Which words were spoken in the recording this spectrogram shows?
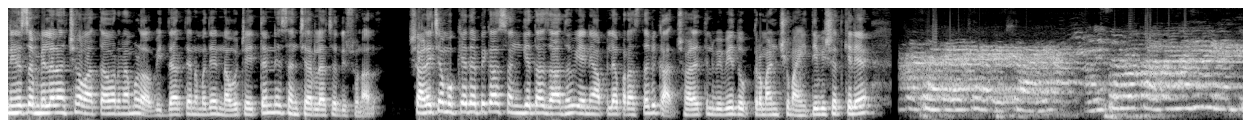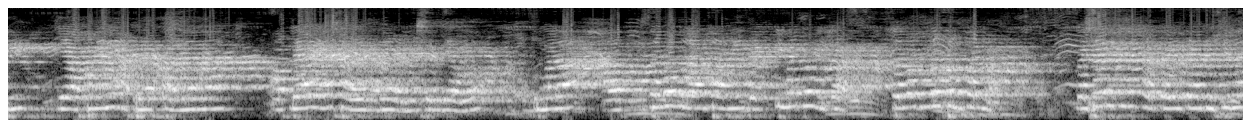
स्नेहसंमेलनाच्या वातावरणामुळे विद्यार्थ्यांमध्ये नवचैतन्य संचारल्याचं दिसून आलं. शाळेच्या मुख्याध्यापिका संगीता जाधव यांनी आपल्या प्रास्ताविकात शाळेतील विविध उपक्रमांची माहिती विशद केली आहे. तुम्हाला सर्व मुलांचा आणि व्यक्तिमत्व विकास सर्व गुण संपन्न कशा रीतीने करता येईल त्या दृष्टीने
